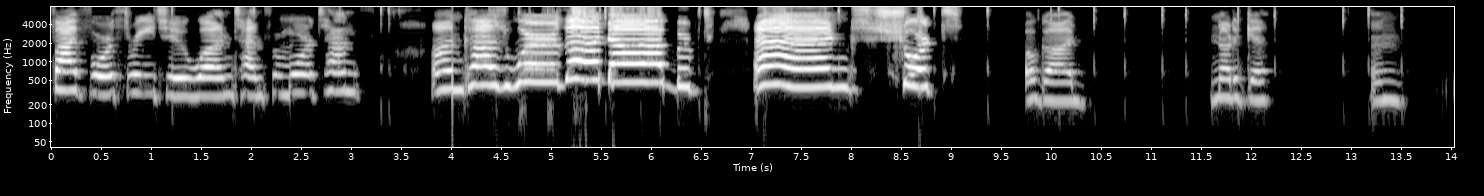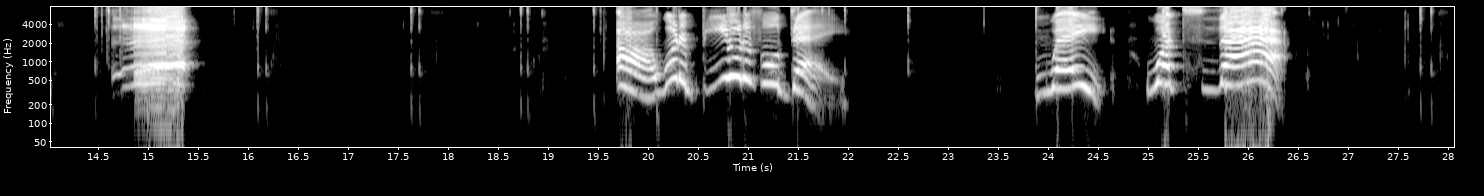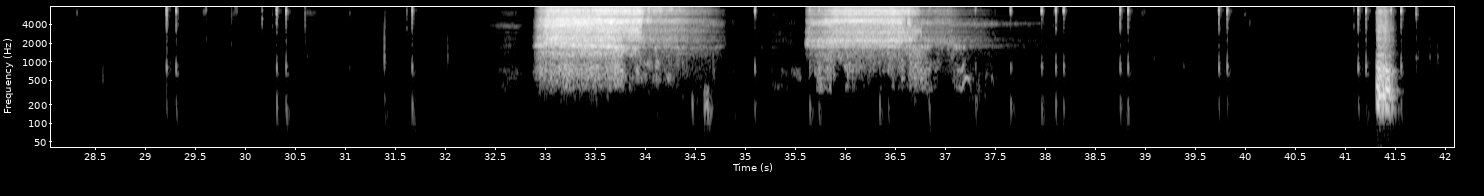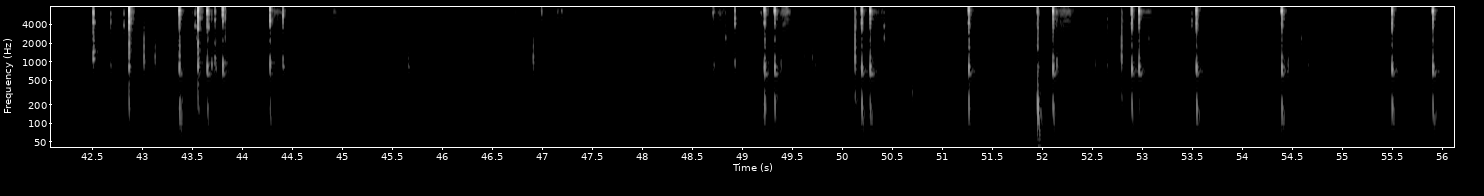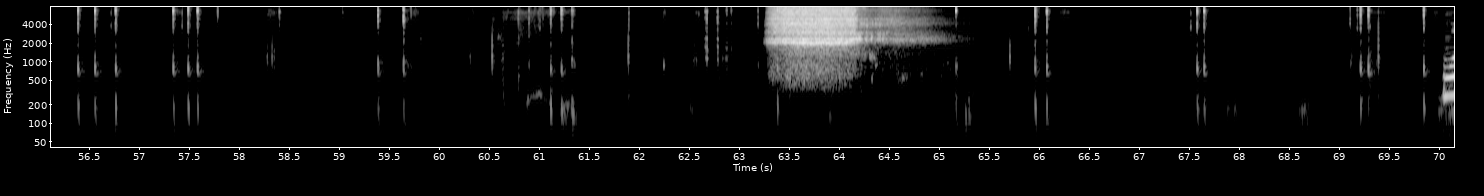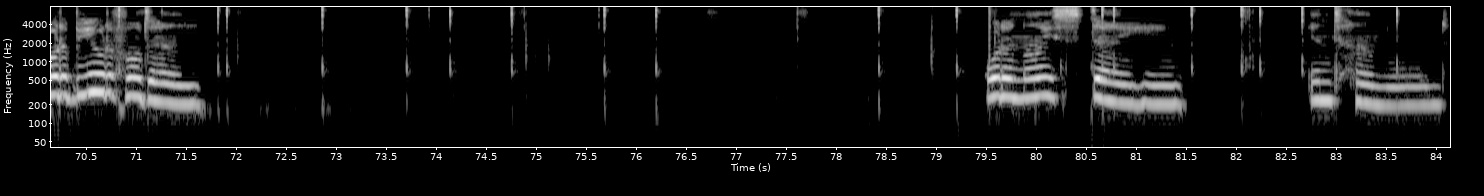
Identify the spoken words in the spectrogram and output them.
Five, four, three, two, one. Time for more. Ten. On cause we're the number and short. Oh God. Not again. And. Ah, what a beautiful day. Wait, what's that? What a beautiful day. What a nice day here in Townland.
